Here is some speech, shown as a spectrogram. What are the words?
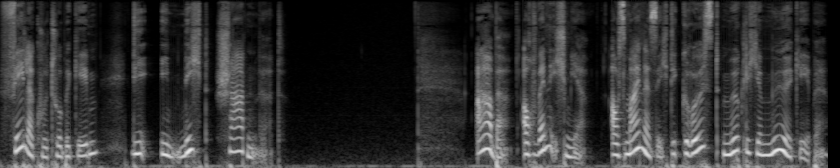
Fehlerkultur begeben, die ihm nicht schaden wird. Aber auch wenn ich mir aus meiner Sicht die größtmögliche Mühe gebe,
